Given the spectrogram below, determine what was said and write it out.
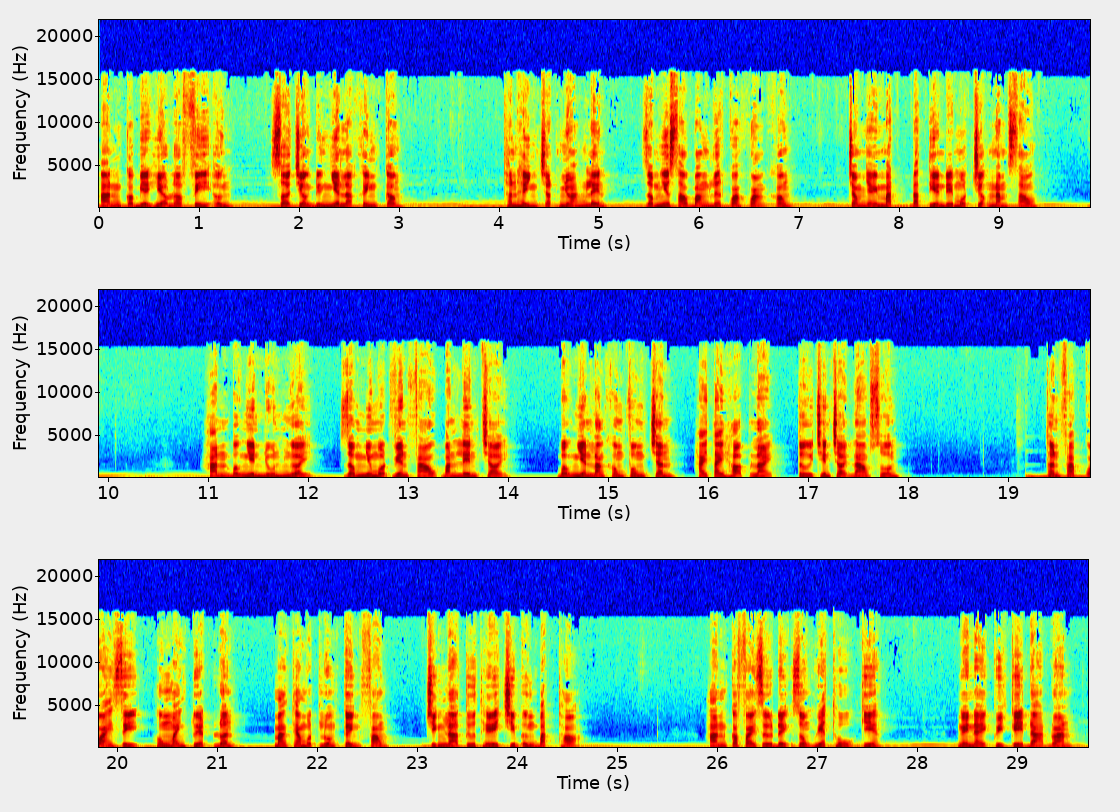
Hắn có biểu hiệu là phi ưng. Sở trường đương nhiên là khinh công. Thân hình chật nhoáng lên, Giống như sao băng lướt qua khoảng không. Trong nháy mắt đã tiến đến một trượng năm sáu. Hắn bỗng nhiên nhún người, Giống như một viên pháo bắn lên trời. Bỗng nhiên lăng không vung chân, Hai tay hợp lại, từ trên trời lao xuống. Thần pháp quái dị, hung mãnh tuyệt luân, Mang theo một luồng kình phong, Chính là tư thế chim ưng bắt thỏ. Hắn có phải dự định dùng huyết thủ kia? Ngày này quỷ kế đa đoan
